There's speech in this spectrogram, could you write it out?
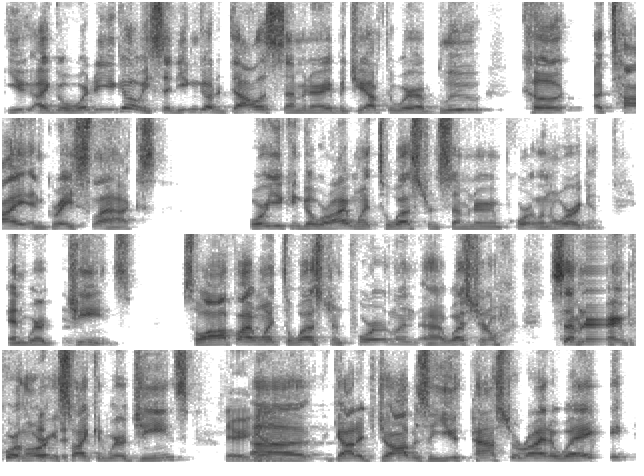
you, I go, Where do you go? He said, You can go to Dallas Seminary, but you have to wear a blue coat, a tie, and gray slacks. Or you can go where I went to Western Seminary in Portland, Oregon, and wear jeans. So off I went to Western Portland, uh, Western Seminary in Portland, Oregon, so I could wear jeans. There you go. Uh, got a job as a youth pastor right away.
